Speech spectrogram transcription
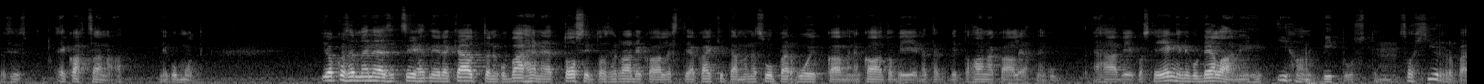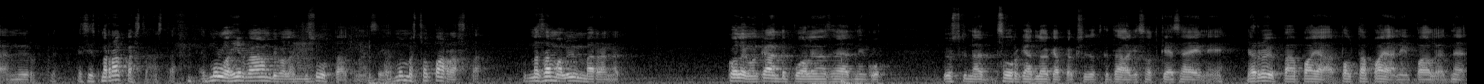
Ja siis ei kahta sanaa, niinku, mutta joko se menee sitten siihen, että niiden käyttö niin vähenee tosi tosi radikaalisti ja kaikki tämmöinen superhuikkaaminen, kaatoviin, että vittu hanakaaliat niin häviä, koska jengi niinku delaa niihin ihan vitusti. Mm. Se on hirveä myrkky. Ja siis mä rakastan sitä. Et mulla on hirveä ambivalentti mm. suhtautuminen siihen. Mun mielestä se on parasta. Mutta mä samalla ymmärrän, että kolikon kääntöpuoli on se, että niinku, just kun näitä surkeat lökäpöksyt, jotka täälläkin sotkee seiniin, ne ryyppää pajaa, polttaa pajaa niin paljon, että ne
